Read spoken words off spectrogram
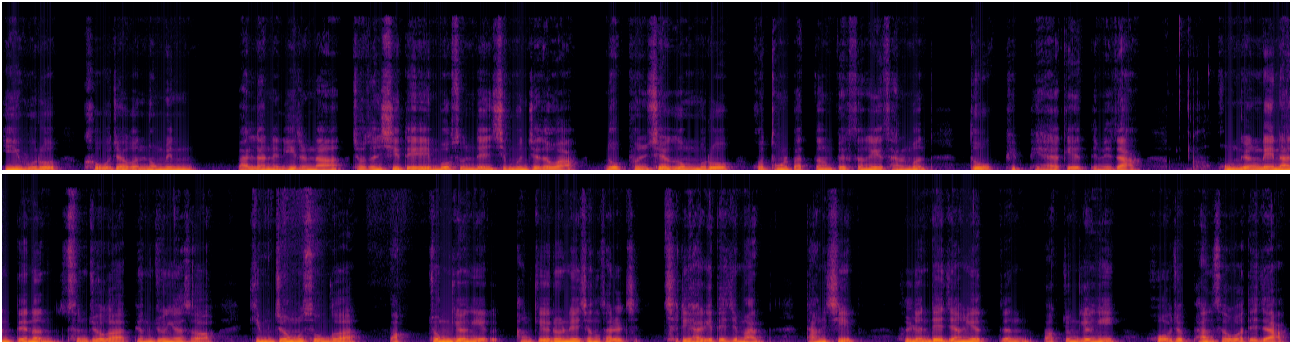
이후로 크고 작은 농민 반란은 일어나 조선시대의 모순된 신분제도와 높은 세금으로 고통을 받던 백성의 삶은 더욱 피폐하게 됩니다. 홍경래 난 때는 순조가 병중이어서 김정수가 박종경이 함께 어른의 정사를 치- 처리하게 되지만 당시 훈련대장이었던 박종경이 호주 판서가 되자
